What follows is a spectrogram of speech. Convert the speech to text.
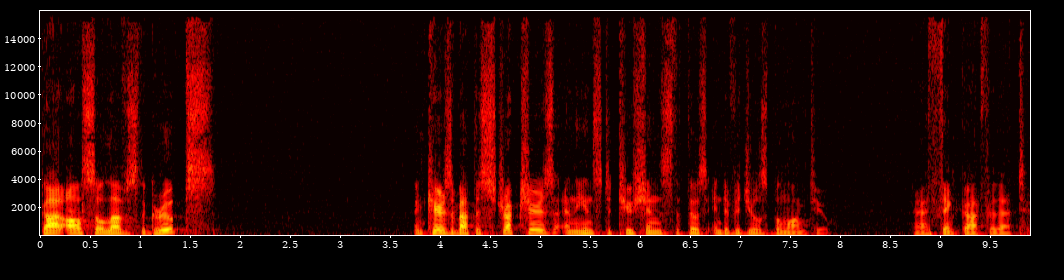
God also loves the groups and cares about the structures and the institutions that those individuals belong to. And I thank God for that too.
